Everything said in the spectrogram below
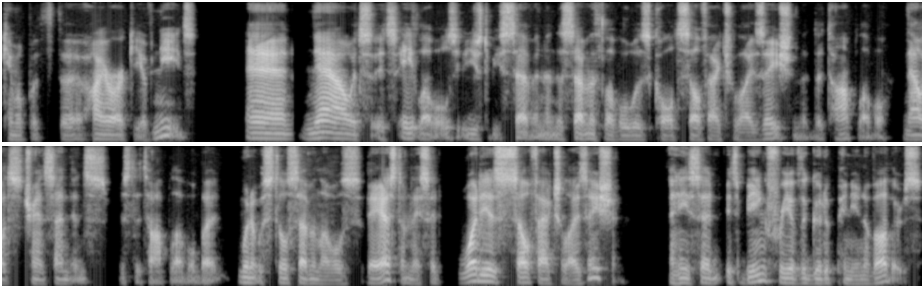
came up with the hierarchy of needs. And now it's it's eight levels. It used to be seven, and the seventh level was called self-actualization, the, the top level. Now it's transcendence is the top level. But when it was still seven levels, they asked him, they said, What is self-actualization? And he said, It's being free of the good opinion of others.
